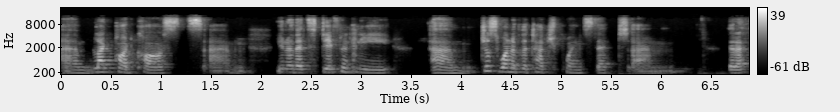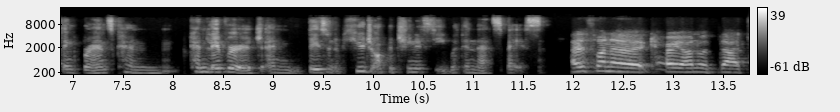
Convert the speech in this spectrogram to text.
um, like podcasts, um, you know, that's definitely um, just one of the touch points that um, that I think brands can can leverage, and there's a huge opportunity within that space. I just want to carry on with that,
